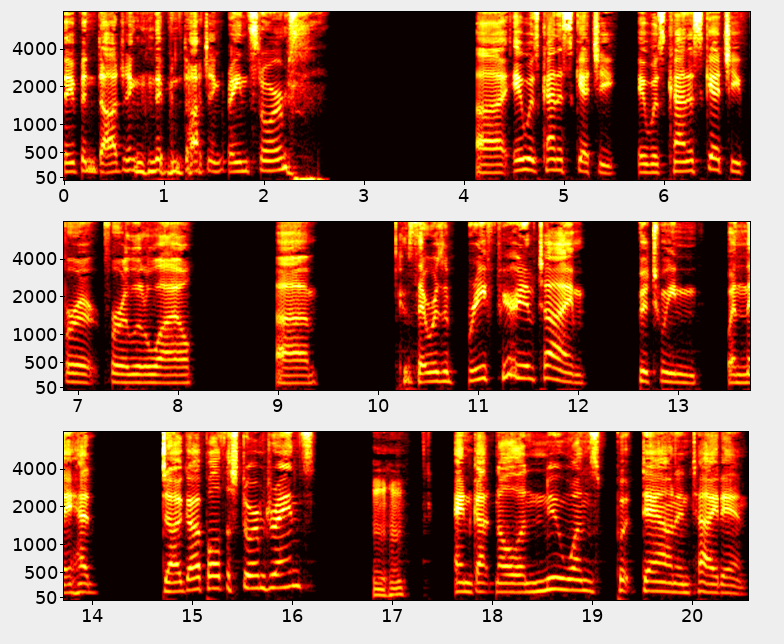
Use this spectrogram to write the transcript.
they've been dodging they've been dodging rainstorms. Uh, it was kind of sketchy. It was kind of sketchy for for a little while, um, because there was a brief period of time between when they had dug up all the storm drains hmm and gotten all the new ones put down and tied in.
